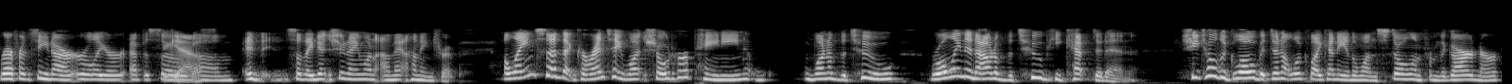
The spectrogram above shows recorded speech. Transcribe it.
referencing our earlier episode. Yes. Um, it, so they didn't shoot anyone on that hunting trip. Elaine said that Guarente once showed her a painting, one of the two, rolling it out of the tube he kept it in. She told the Globe it didn't look like any of the ones stolen from the Gardner,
